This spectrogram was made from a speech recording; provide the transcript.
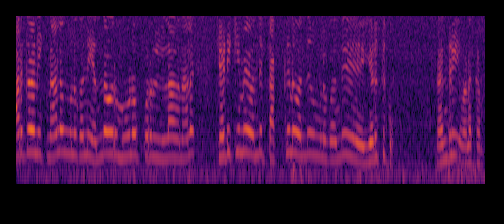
ஆர்கானிக்னால உங்களுக்கு வந்து எந்த ஒரு மூலப்பொருள் இல்லாதனால செடிக்குமே வந்து டக்குன்னு வந்து உங்களுக்கு வந்து எடுத்துக்கும். நன்றி வணக்கம்.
